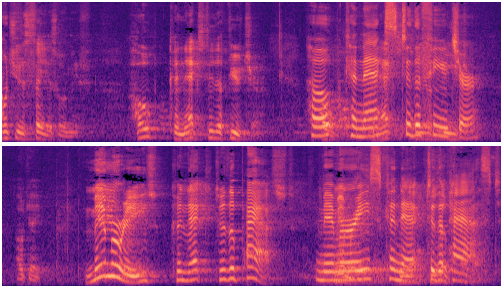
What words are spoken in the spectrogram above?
I want you to say this with me. Hope connects to the future. Hope connects to the future. Okay. Memories connect to the past. Memories connect to the past.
